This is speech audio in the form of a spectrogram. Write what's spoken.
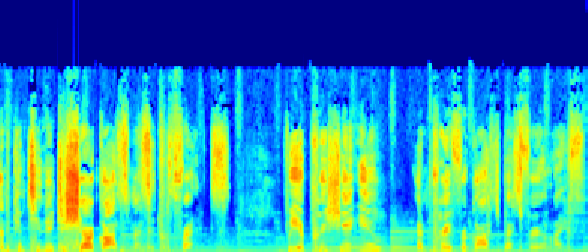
and continue to share God's message with friends. We appreciate you and pray for God's best for your life.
